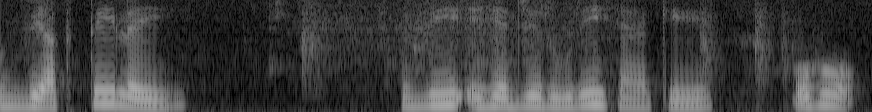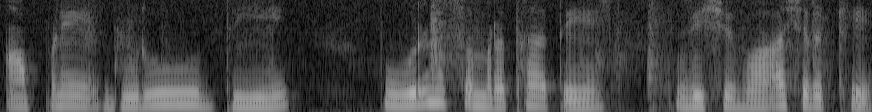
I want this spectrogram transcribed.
ਵਿਅਕਤੀ ਲਈ ਵੀ ਇਹ ਜ਼ਰੂਰੀ ਹੈ ਕਿ ਉਹ ਆਪਣੇ ਗੁਰੂ ਦੀ ਪੂਰਨ ਸਮਰੱਥਾ 'ਤੇ ਵਿਸ਼ਵਾਸ ਰੱਖੇ।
